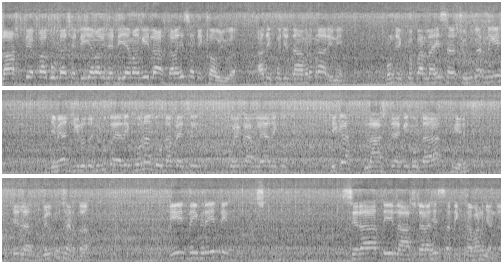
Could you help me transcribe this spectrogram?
ਲਾਸਟ ਤੇ ਆਪਾਂ ਗੋਡਾ ਛੱਡੀ ਜਾਵਾਂਗੇ ਛੱਡੀ ਜਾਵਾਂਗੇ ਲਾਸਟ ਵਾਲਾ ਹਿੱਸਾ ਤਿੱਖਾ ਹੋ ਜਾਊਗਾ। ਆ ਦੇਖੋ ਜਿੱਦਾਂ ਅਮਨ ਬਣਾ ਰਹੇ ਨੇ। ਹੁਣ ਦੇਖੋ ਪਰਲਾ ਹਿੱਸਾ ਸ਼ੁਰੂ ਕਰਨਗੇ। ਜਿਵੇਂ ਆ ਜ਼ੀਰੋ ਤੋਂ ਸ਼ੁਰੂ ਕਰਿਆ, ਦੇਖੋ ਨਾ, ਗੋਡਾ ਪ੍ਰੈਸ ਹੋਏ ਕਰ ਲਿਆ, ਦੇਖੋ। ਠੀਕ ਆ? ਲਾਸਟ ਤੇ ਆ ਕੇ ਗੋਡਾ ਫਿਰ ਤੇ ਲ- ਬਿਲਕੁਲ ਛੱਡਤਾ। ਇਹ ਇਦਾਂ ਹੀ ਫਿਰ ਇਹ ਤੇ ਸਿਰਾ ਤੇ ਲਾਸਟ ਵਾਲਾ ਹਿੱਸਾ ਤਿੱਖਾ ਬਣ ਜਾਂਦਾ।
